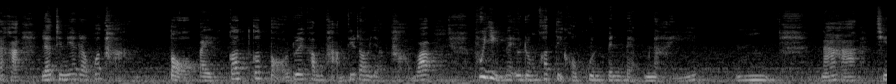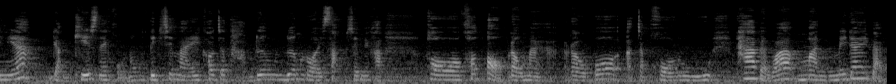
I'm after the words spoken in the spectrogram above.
นะคะ แล้วทีนี้เราก็ถามต่อไปก็ก็ต่อด้วยคำถามที่เราอยากถามว่า ผู้หญิงในอุดมคติของคุณเป็นแบบไหน นะคะ ทีเนี้ยอย่างเคสในของน้องติ๊กใช่ไหมเขาจะถามเรื่องเรื่องรอยสักใช่ไหมคะพอเขาตอบเรามาเราก็อาจจะพอรู้ ถ้าแบบว่ามันไม่ได้แบบ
